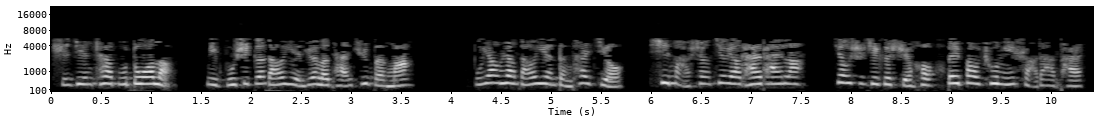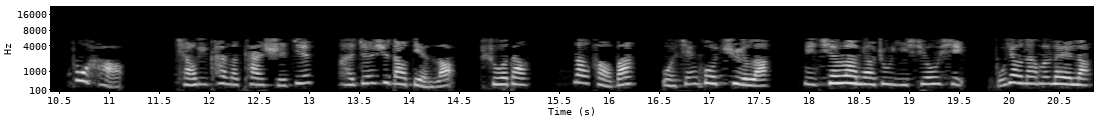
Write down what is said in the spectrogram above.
时间差不多了，你不是跟导演约了谈剧本吗？不要让导演等太久，戏马上就要开拍了。要是这个时候被爆出你耍大牌，不好。乔丽看了看时间，还真是到点了，说道：“那好吧，我先过去了。你千万要注意休息，不要那么累了。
